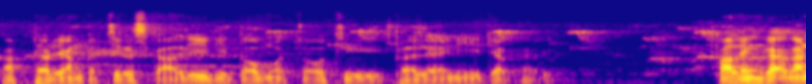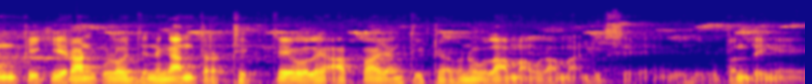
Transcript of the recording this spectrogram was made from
kadar yang kecil sekali kita moco di baleni tiap hari. Paling enggak kan pikiran kulo jenengan terdikte oleh apa yang didahului ulama-ulama di sini. Itu pentingnya.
